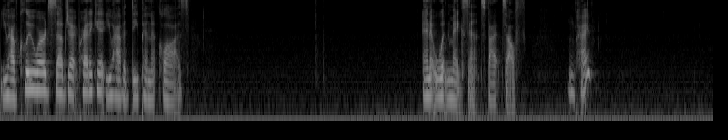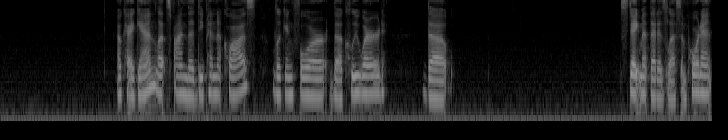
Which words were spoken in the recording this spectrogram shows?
You have clue word, subject, predicate. You have a dependent clause. And it wouldn't make sense by itself. Okay? Okay, again, let's find the dependent clause. Looking for the clue word, the statement that is less important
